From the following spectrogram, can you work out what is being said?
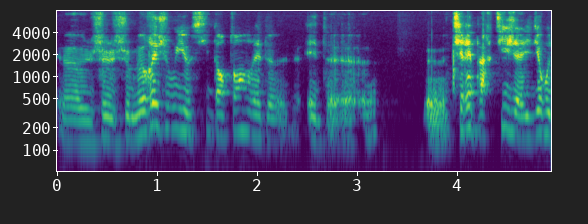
je, me réjouis aussi d'entendre et de, tirer parti, j'allais dire, ou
